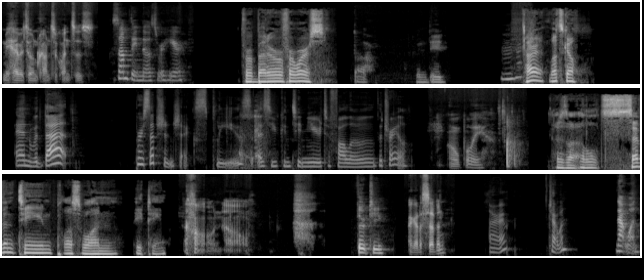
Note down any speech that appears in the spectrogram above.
may have its own consequences. Something knows we're here. For better or for worse. Ah, indeed. Mm-hmm. All right, let's go. And with that, perception checks, please, as you continue to follow the trail. Oh boy. That is a, a 17 plus 1, 18. Oh no. 13. I got a seven. All right. Chatwin? That one.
